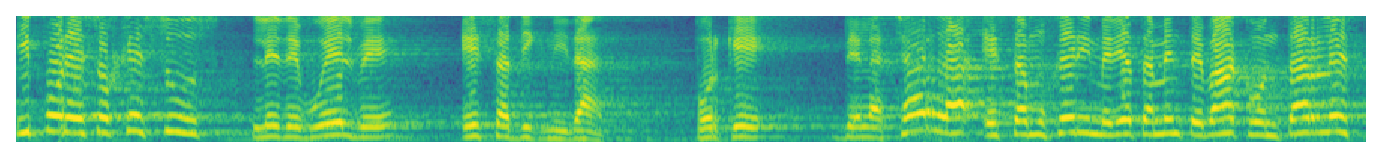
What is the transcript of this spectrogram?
y por eso Jesús le devuelve esa dignidad. Porque de la charla esta mujer inmediatamente va a contarles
